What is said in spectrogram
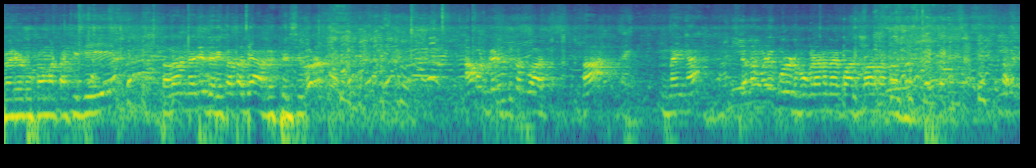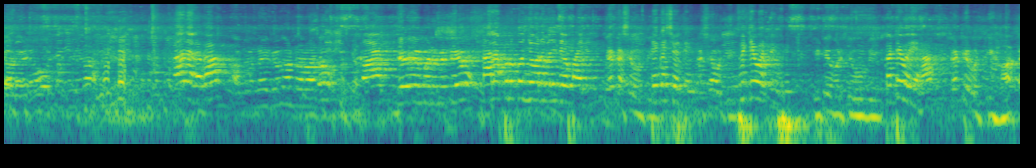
गाडी डोकामा टाकी दे त्याला नदी दरी कसा द्या अगं फिरशी बरं? आपण घरी होती का तू आज? हा? नाही ना त्याला म्हणे कोरड बोकडानं नाही पाच काय देव म्हणे मी देव काल आपण कोण जेवणामध्ये देव पाहिजे ते कसे होते? ते कसे होते? कशा होते. उभी. कटेवरी हा? कटेवरती हात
